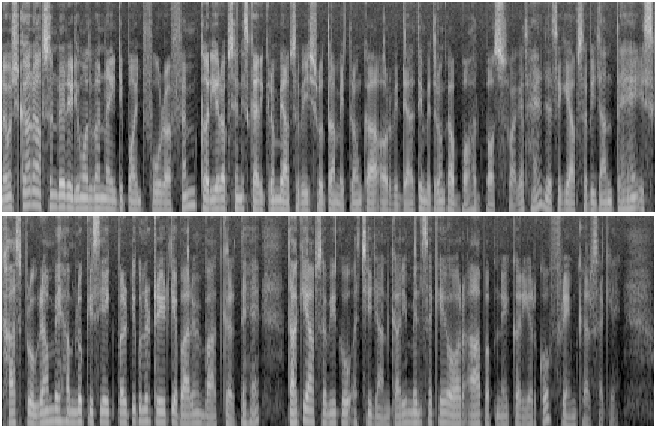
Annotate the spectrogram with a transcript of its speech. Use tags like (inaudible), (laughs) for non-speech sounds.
नमस्कार, आप सुन रहे radio Madhuban 90.4 point career option इस कार्यक्रम में आप सभी श्रोता मित्रों का और विद्यार्थी मित्रों का बहुत बहुत स्वागत है। जैसे कि आप सभी जानते हैं, इस खास प्रोग्राम में हम लोग किसी एक पर्टिकुलर ट्रेड के बारे में बात करते हैं, ताकि आप सभी को अच्छी जानकारी मिल सके और आप अपने करियर को फ्रेम कर सकें।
